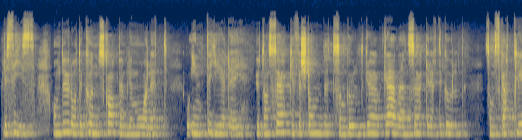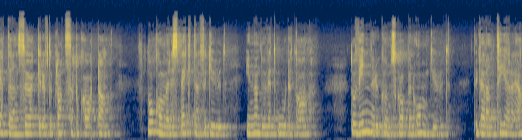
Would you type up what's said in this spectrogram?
Precis, om du låter kunskapen bli målet och inte ger dig, utan söker förståndet som guldgrävaren söker efter guld, som skattletaren söker efter platsen på kartan. Då kommer respekten för Gud innan du vet ordet av. Då vinner du kunskapen om Gud, det garanterar jag.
